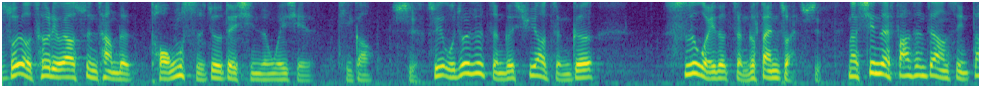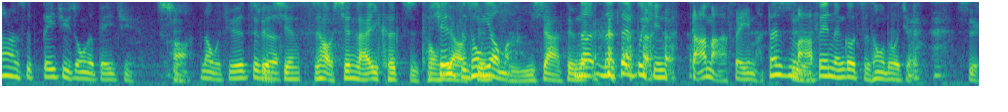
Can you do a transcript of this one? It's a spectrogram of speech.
所有车流要顺畅的同时，就是对行人威胁提高，是，所以我觉得这整个需要整个思维的整个翻转，是。那现在发生这样的事情，当然是悲剧中的悲剧啊。那我觉得这个先只好先来一颗止痛药先止痛药嘛，止一下，对不对？那那再不行打吗啡嘛，但是吗啡能够止痛多久？是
